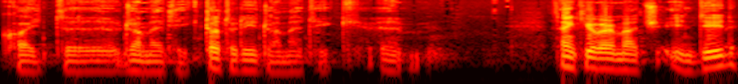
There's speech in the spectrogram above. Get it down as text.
quite uh, dramatic, totally dramatic. Um, thank you very much indeed.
